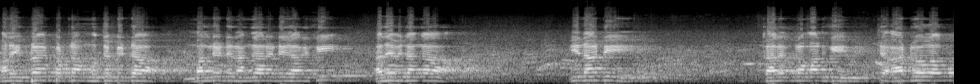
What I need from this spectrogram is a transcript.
మన ఇబ్రాహీంపట్నం ముద్దుబిడ్డ మల్లెడ్డి రంగారెడ్డి గారికి అదేవిధంగా ఈనాటి కార్యక్రమానికి ఆర్డీఓ గారు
